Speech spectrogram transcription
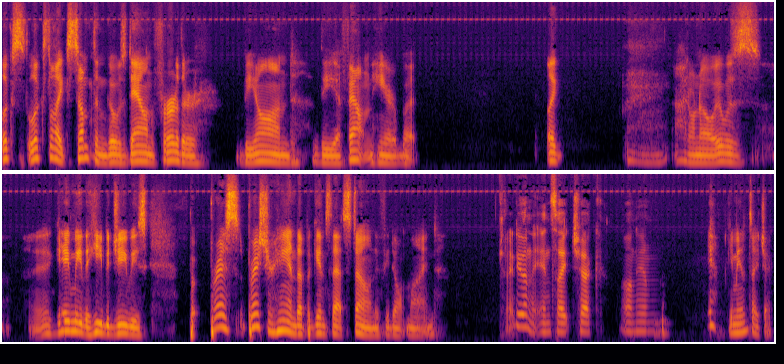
looks looks like something goes down further beyond the uh, fountain here but like i don't know it was it gave me the heebie jeebies but press press your hand up against that stone if you don't mind. Can I do an insight check on him? Yeah, give me an insight check.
